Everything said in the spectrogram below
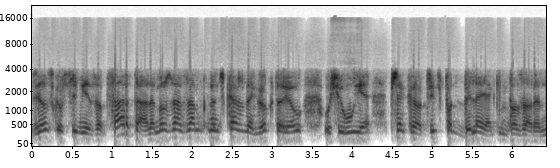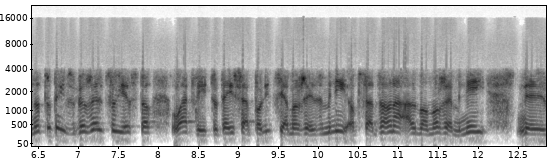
w związku z czym jest otwarta, ale można zamknąć każdego, kto ją usiłuje przekroczyć pod byle jakim pozorem. No tutaj w Zgorzelcu jest to łatwiej. Tutejsza policja może jest mniej obsadzona albo może mniej y,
